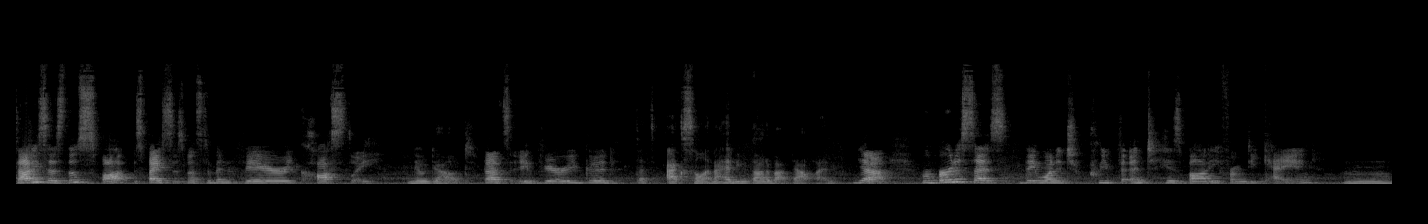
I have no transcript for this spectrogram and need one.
Dottie says those spot spices must have been very costly. No doubt. That's a very good. That's excellent. I hadn't even thought about that one. Yeah. Roberta says they wanted to prevent his body from decaying. Mm.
